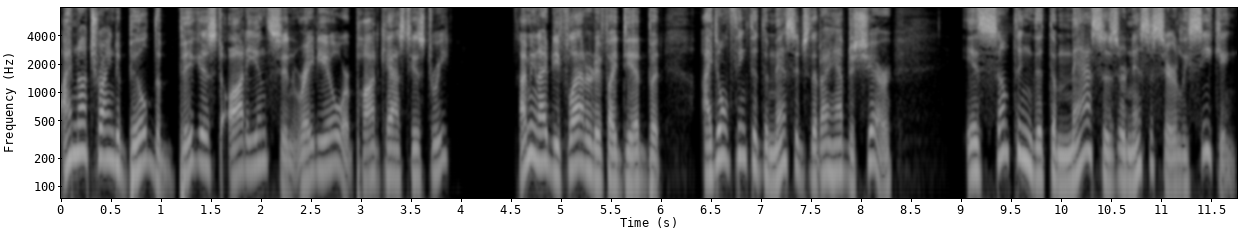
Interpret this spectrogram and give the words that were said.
I'm not trying to build the biggest audience in radio or podcast history. I mean, I'd be flattered if I did, but I don't think that the message that I have to share is something that the masses are necessarily seeking.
